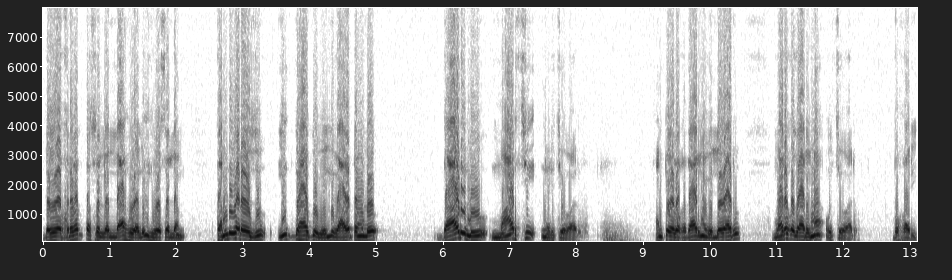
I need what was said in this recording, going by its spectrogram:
దైవ ప్రవక్త సల్లల్లాహు అలీహి వసల్లం పండుగ రోజు ఈద్గాహకు వెళ్ళి రావటంలో దారులు మార్చి నడిచేవారు. అంటే ఒక దారిన వెళ్ళేవారు మరొక దారిన వచ్చేవారు. బుహారీ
